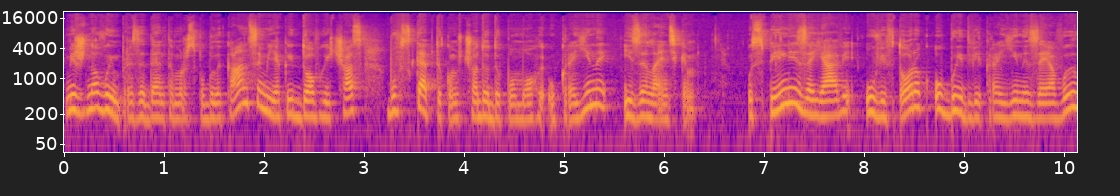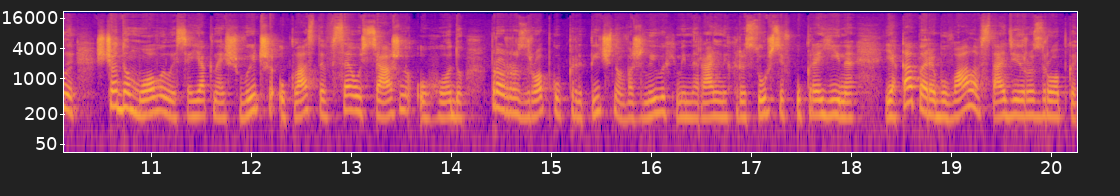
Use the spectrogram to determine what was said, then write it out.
між новим президентом республіканцем, який довгий час був скептиком щодо допомоги України, і Зеленським. У спільній заяві у вівторок обидві країни заявили, що домовилися якнайшвидше укласти всеосяжну угоду про розробку критично важливих мінеральних ресурсів України, яка перебувала в стадії розробки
